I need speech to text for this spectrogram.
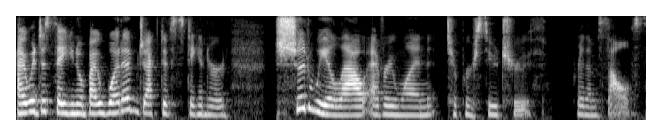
I would just say, you know, by what objective standard should we allow everyone to pursue truth for themselves?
